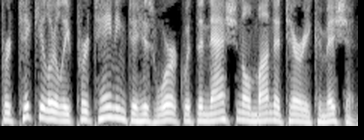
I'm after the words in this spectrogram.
particularly pertaining to his work with the National Monetary Commission.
